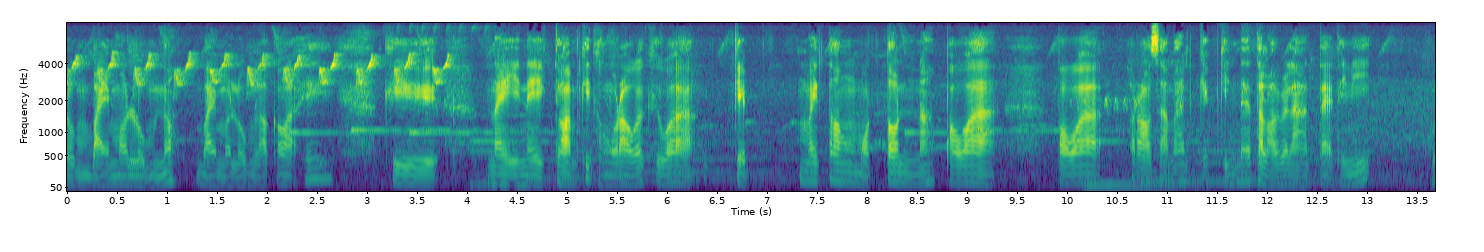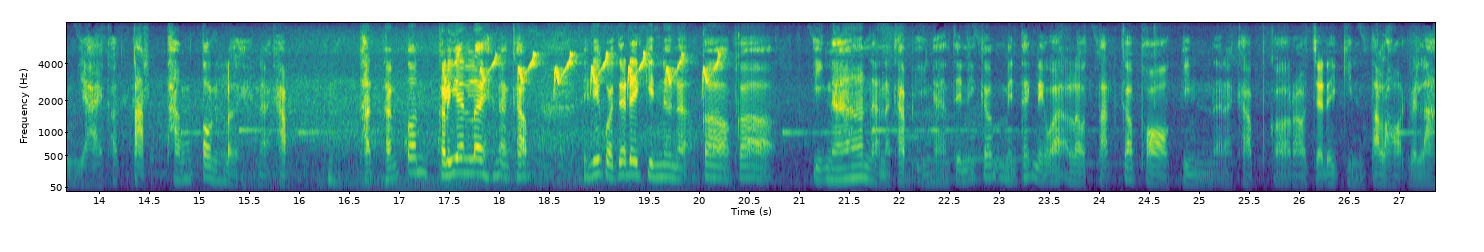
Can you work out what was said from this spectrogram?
ลุมใบมะลุมเนาะใบมะลุมเราก็ว่าเอ๊ะคือในในความคิดของเราก็คือว่าเก็บไม่ต้องหมดต้นเนาะเพราะว่าเพราะว่าเราสามารถเก็บกินได้ตลอดเวลา แต่ทีนี้คุณยายก็ตัดทั้งต้นเลยนะครับ ตัดทั้งต้นเกลียนเลยนะครับ ทีนี้กว่าจะได้กินเนี่ยนะก็ก็อีกนานนะนะครับ อีกนานทีนี้ก็เป็นเทคนิคว่าเราตัดก็พอกินนะครับ ก็เราจะได้กินตลอดเวลา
